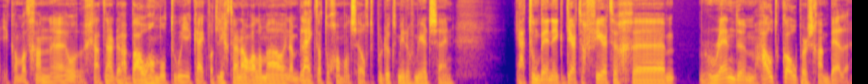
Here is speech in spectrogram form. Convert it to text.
je kan wat gaan, uh, gaat naar de bouwhandel toe en je kijkt wat ligt daar nou allemaal. En dan blijkt dat toch allemaal hetzelfde product min of meer te zijn. Ja, toen ben ik 30, 40 random houtkopers gaan bellen.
